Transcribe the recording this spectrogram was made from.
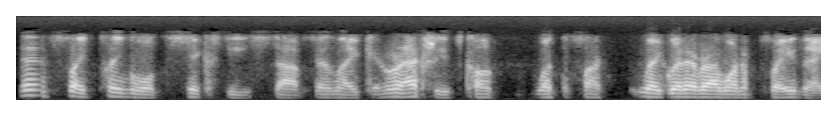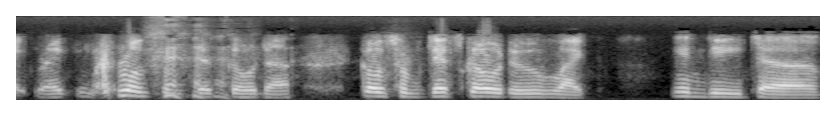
that's like playing old '60s stuff and like or actually it's called what the fuck like whatever I want to play night, right? goes from disco to goes from disco to like indie to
